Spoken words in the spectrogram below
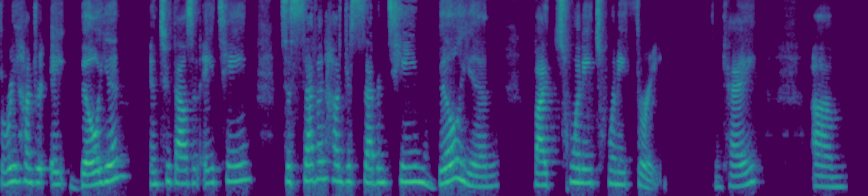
308 billion in 2018 to 717 billion by 2023. Okay. Um,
